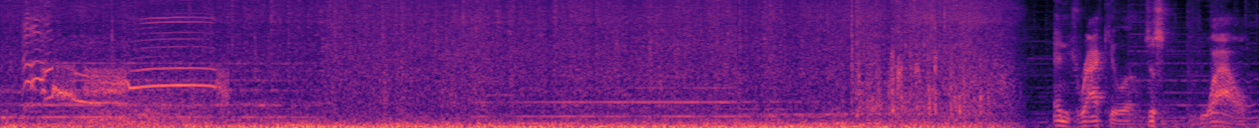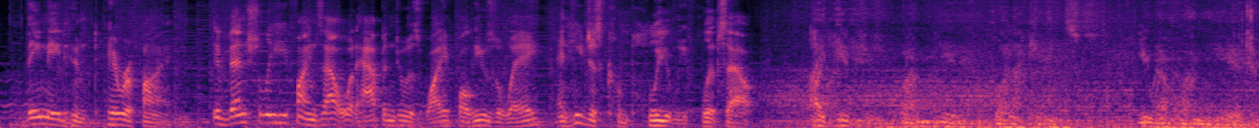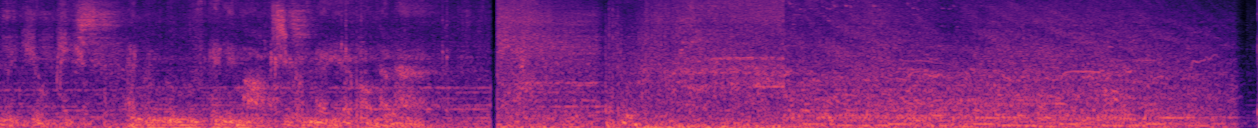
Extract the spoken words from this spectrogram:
And Dracula, just wow. They made him terrifying. Eventually, he finds out what happened to his wife while he was away, and he just completely flips out. I give you one year, Wallachians. You have one year to make your peace and remove any marks you have made upon the land.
